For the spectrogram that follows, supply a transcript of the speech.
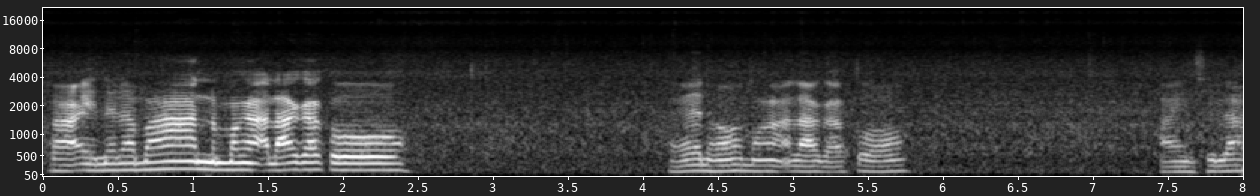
Kain na naman ng mga alaga ko. Ayan ho, mga alaga ko ho. Kain sila.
